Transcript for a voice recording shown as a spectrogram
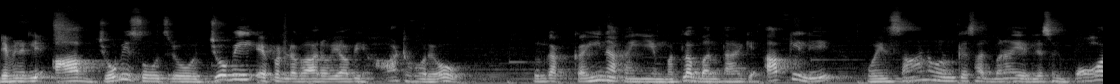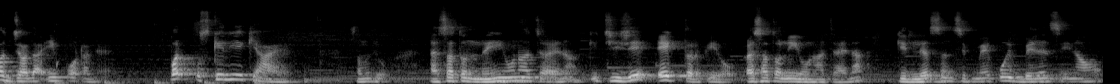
डेफिनेटली आप जो भी सोच रहे हो, जो भी एफर्ट लगा रहे हो या अभी हार्ट हो रहे हो तो उनका कहीं ना कहीं ये मतलब बनता है कि आपके लिए वो इंसान और उनके साथ बना ये रिलेशन बहुत ज़्यादा इम्पोर्टेंट है। पर उसके लिए क्या है? समझो, ऐसा तो नहीं होना चाहिए ना कि चीज़ें एक तरफी हो। ऐसा तो नहीं होना चाहिए ना कि रिलेशनशिप में कोई बैलेंस ही ना हो।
